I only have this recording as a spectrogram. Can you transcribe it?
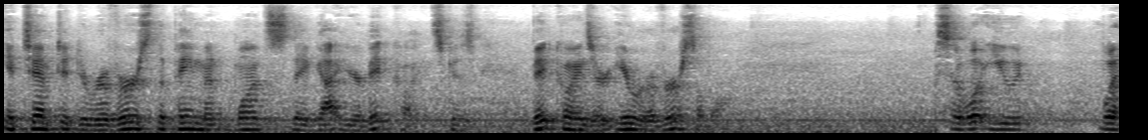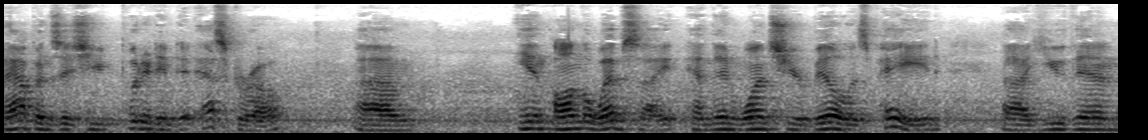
attempted to reverse the payment once they got your bitcoins, because bitcoins are irreversible. So what you what happens is you put it into escrow. Um, in on the website, and then once your bill is paid, uh, you then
